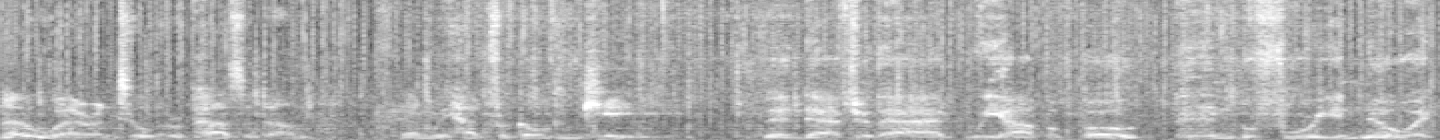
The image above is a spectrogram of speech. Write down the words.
Nowhere until the repairs are done. Then we head for Galdin Quay. Then after that, we hop a boat, and before you know it,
